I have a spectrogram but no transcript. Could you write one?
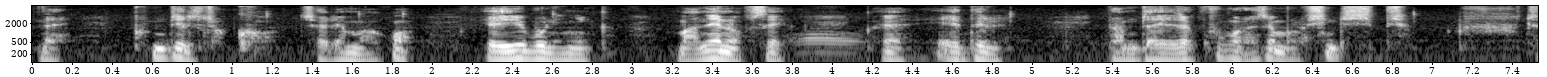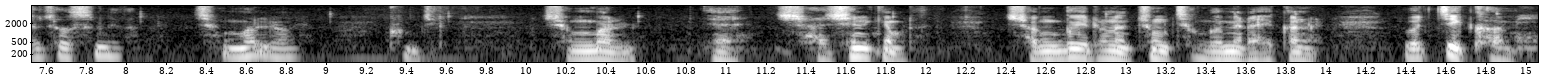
네 품질 좋고 저렴하고 여유분이니까 만에는 없어요. 그냥 애들 남자 여자 구분하지 말고 신기십시오. 아주 좋습니다. 정말요. 품질. 정말 예, 자신 있게 말해 정부이르는 충청금이라 했거늘 어찌 감히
